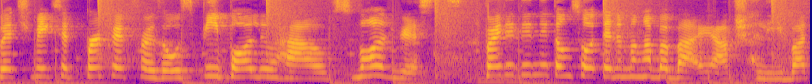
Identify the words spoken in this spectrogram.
which makes it perfect for those people who have small wrists. Pwede din itong suotin ng mga babae actually, but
